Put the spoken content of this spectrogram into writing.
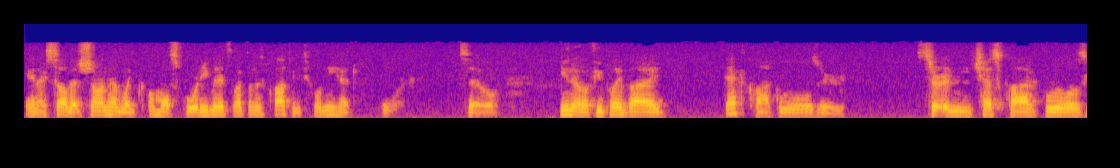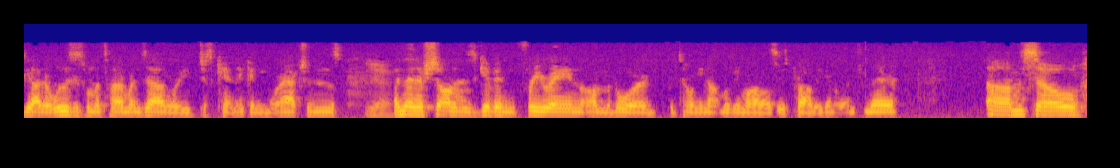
And I saw that Sean had like almost 40 minutes left on his clock and Tony had four. So, you know, if you play by death clock rules or certain chess clock rules, he either loses when the time runs out or he just can't make any more actions. yeah. And then if Sean is given free reign on the board with Tony not moving models, he's probably going to win from there. Um, so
